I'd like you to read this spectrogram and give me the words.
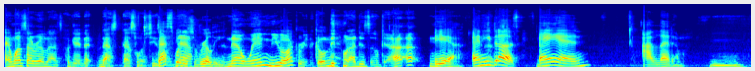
And once I realized, okay, that, that's that's what she's. That's what now, it's really. Now, when you are critical, I just okay. I, I, Yeah, and he does. And I let him. Mm-hmm.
